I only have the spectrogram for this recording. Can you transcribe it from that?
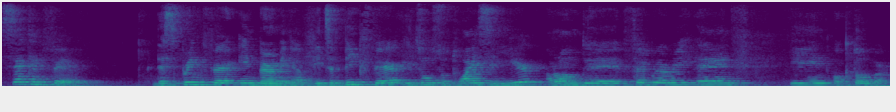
Second fair, the Spring Fair in Birmingham. It's a big fair. It's also twice a year, around the February and in October.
